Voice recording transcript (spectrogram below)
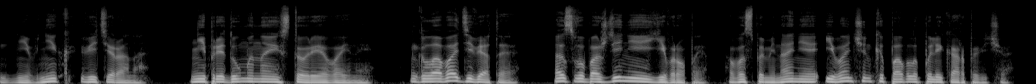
Дневник ветерана. Непридуманная история войны. Глава 9. Освобождение Европы. Воспоминания Иванченко Павла Поликарповича.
